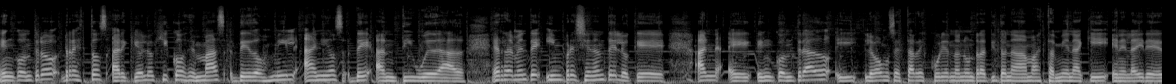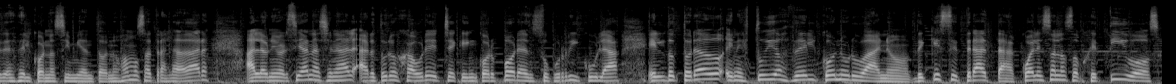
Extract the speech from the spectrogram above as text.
encontró restos arqueológicos de más de 2.000 años de antigüedad. Es realmente impresionante lo que han eh, encontrado y lo vamos a estar descubriendo en un ratito nada más también aquí en el aire desde el conocimiento. Nos vamos a trasladar a la Universidad Nacional Arturo Jaureche que incorpora en su currícula el doctorado en estudios del conurbano. ¿De qué se trata? ¿Cuáles son los objetivos?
